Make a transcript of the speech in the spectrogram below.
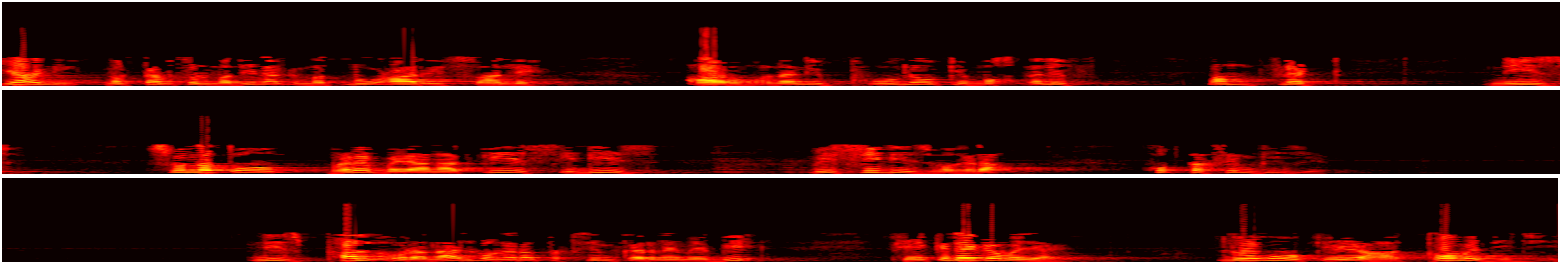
یعنی مکتبۃ المدینہ کے مطبوعہ رسالے اور مدنی پھولوں کے مختلف پمفلٹ، نیز سنتوں بھرے بیانات کی سی ڈیز وی سی ڈیز وغیرہ خوب تقسیم کیجیے نیز پھل اور اناج وغیرہ تقسیم کرنے میں بھی پھینکنے کے بجائے لوگوں کے ہاتھوں میں دیجیے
